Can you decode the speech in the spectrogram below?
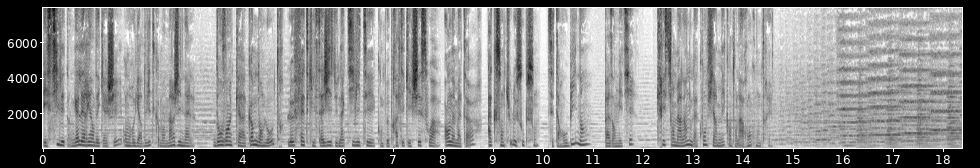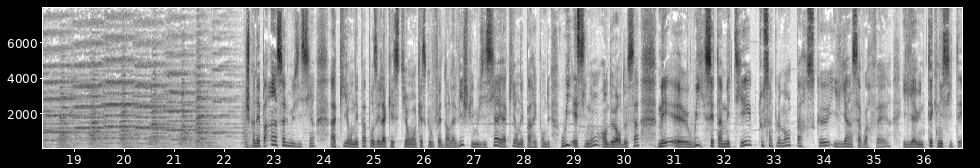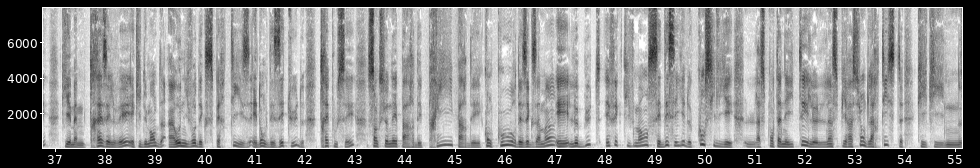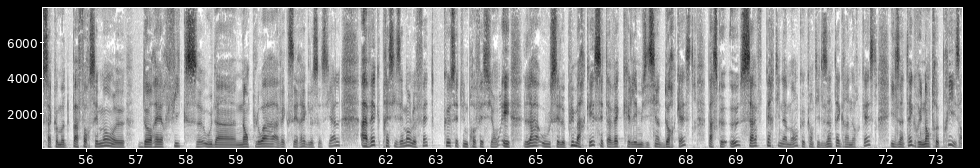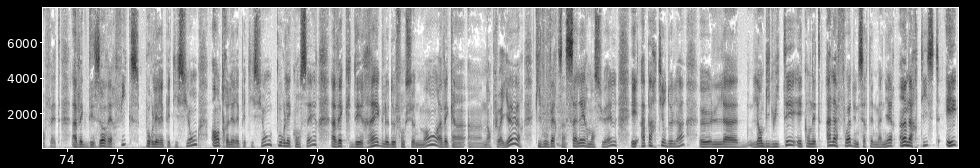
Et s'il est un galérien décaché, on le regarde vite comme un marginal. Dans un cas comme dans l'autre, le fait qu'il s'agisse d'une activité qu'on peut pratiquer chez soi en amateur accentue le soupçon. C'est un hobby, non? Pas un métier? Christian Merlin nous l'a confirmé quand on l'a rencontré. Je connais pas un seul musicien à qui on n'ait pas posé la question qu'est-ce que vous faites dans la vie? Je suis musicien et à qui on n'ait pas répondu oui et sinon en dehors de ça. Mais euh, oui, c'est un métier tout simplement parce que il y a un savoir-faire, il y a une technicité qui est même très élevée et qui demande un haut niveau d'expertise et donc des études très poussées, sanctionnées par des prix, par des concours, des examens. Et le but, effectivement, c'est d'essayer de concilier la spontanéité, le- l'inspiration de l'artiste qui, qui ne s'accommode pas forcément euh, d'horaires fixes ou d'un emploi avec ses règles sociales, avec précisément le fait que c'est une profession. Et là où c'est le plus marqué, c'est avec les musiciens d'orchestre, parce que eux savent pertinemment que quand ils intègrent un orchestre, ils intègrent une entreprise en fait, avec des horaires fixes pour les répétitions, entre les répétitions, pour les concerts, avec des règles de fonctionnement, avec un, un employeur qui vous verse un salaire mensuel. Et à partir de là, euh, la- l'ambiguïté est qu'on est à la fois d'une certaine manière un artiste et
